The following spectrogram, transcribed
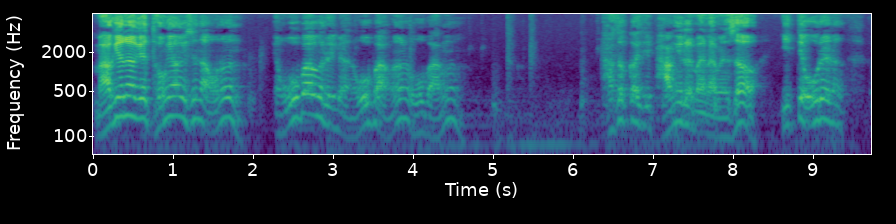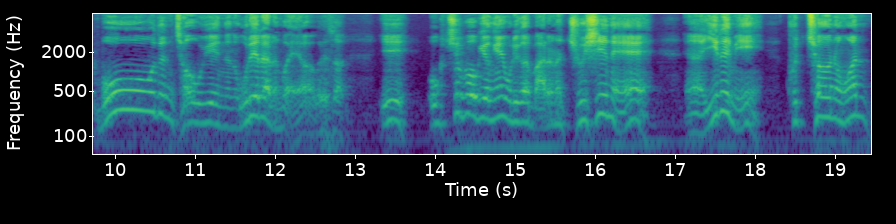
막연하게 동양에서 나오는 오방을 의미하는 오방을 오방 다섯 가지 방해를 만하면서 이때 올해는 모든 저 위에 있는 우레라는 거예요. 그래서 이 옥주보경에 우리가 말하는 주신의 어, 이름이 구천응원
